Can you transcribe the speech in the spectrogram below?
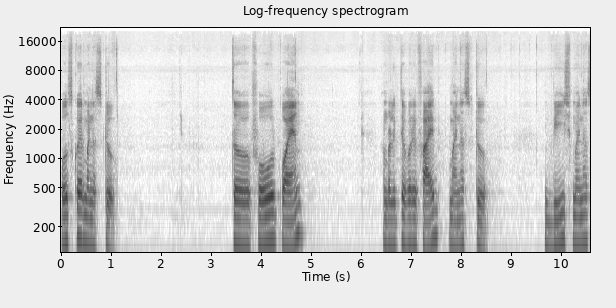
whole square minus two তো ফোর পয়েন্ট আমরা লিখতে পারি ফাইভ মাইনাস টু বিশ মাইনাস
